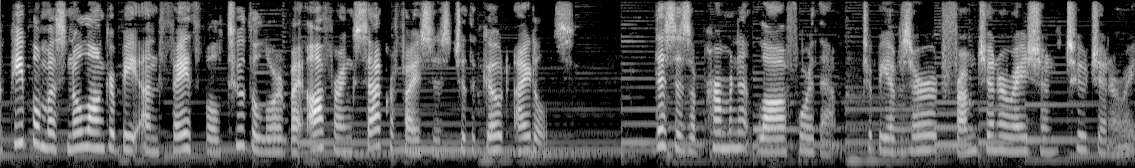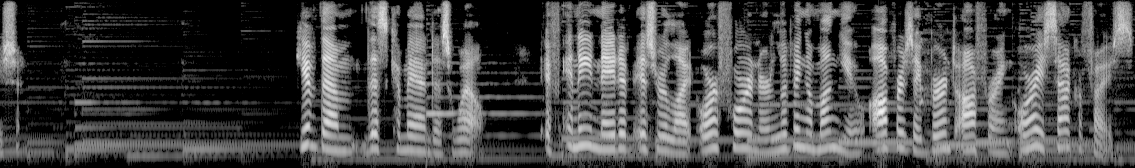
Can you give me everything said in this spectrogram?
The people must no longer be unfaithful to the Lord by offering sacrifices to the goat idols. This is a permanent law for them, to be observed from generation to generation. Give them this command as well. If any native Israelite or foreigner living among you offers a burnt offering or a sacrifice,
